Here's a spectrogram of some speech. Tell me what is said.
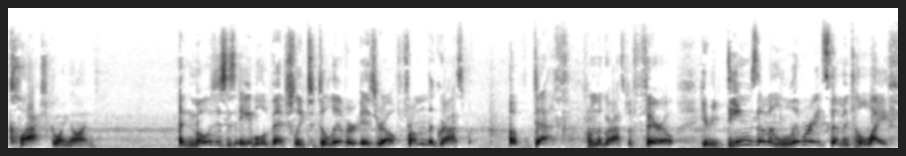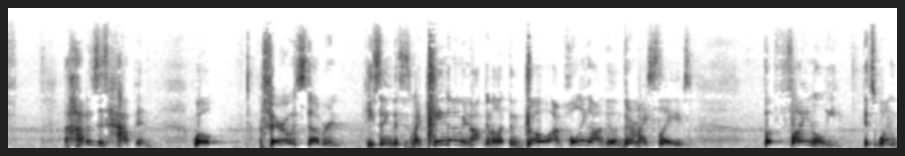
clash going on. And Moses is able eventually to deliver Israel from the grasp of death, from the grasp of Pharaoh. He redeems them and liberates them into life. How does this happen? Well, Pharaoh is stubborn. He's saying, This is my kingdom. You're not going to let them go. I'm holding on to them. They're my slaves. But finally, it's when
